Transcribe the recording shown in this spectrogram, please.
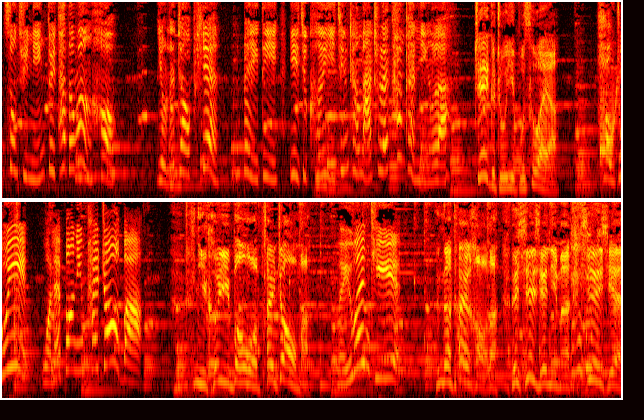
送去您对他的问候。有了照片，贝蒂也就可以经常拿出来看看您了。这个主意不错呀。好主意，我来帮您拍照吧。你可以帮我拍照吗？没问题。那太好了，谢谢你们，谢谢。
